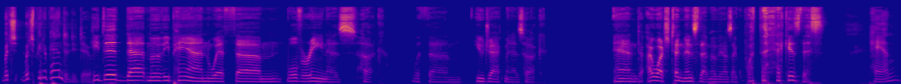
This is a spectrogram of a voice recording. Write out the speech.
Which which Peter Pan did he do? He did that movie Pan with um, Wolverine as Hook, with um, Hugh Jackman as Hook. And I watched 10 minutes of that movie and I was like, what the heck is this? Pan?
